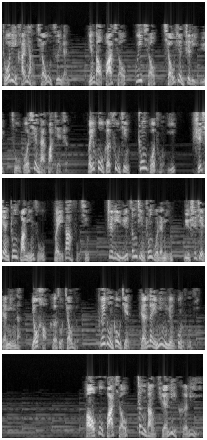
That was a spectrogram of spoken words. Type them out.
着力涵养侨务资源，引导华侨归侨侨眷致力于祖国现代化建设，维护和促进中国统一，实现中华民族伟大复兴。致力于增进中国人民与世界人民的友好合作交流，推动构建人类命运共同体，保护华侨正当权利和利益，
